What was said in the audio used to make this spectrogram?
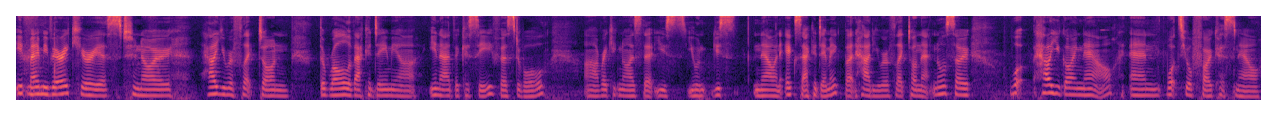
it made me very curious to know how you reflect on the role of academia in advocacy, first of all. Uh, recognise that you, you, you're now an ex academic, but how do you reflect on that? And also, what, how are you going now, and what's your focus now,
